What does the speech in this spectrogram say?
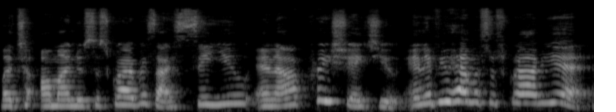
But to all my new subscribers, I see you and I appreciate you. And if you haven't subscribed yet,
